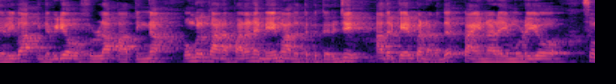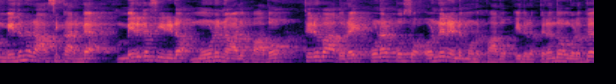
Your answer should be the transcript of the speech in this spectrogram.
தெளிவாக இந்த வீடியோவை ஃபுல்லாக பார்த்தீங்கன்னா உங்களுக்கான பலனை மே மாதத்துக்கு தெரிஞ்சு அதற்கேற்ப நடந்து பயனடைய முடியும். ஸோ மிதுன ராசிக்காரங்க மிருகசீரிடம் மூணு நாலு பாதம் திருவாதுரை புனர்பூசம் ஒன்று ரெண்டு மூணு பாதம் இதில் பிறந்தவங்களுக்கு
